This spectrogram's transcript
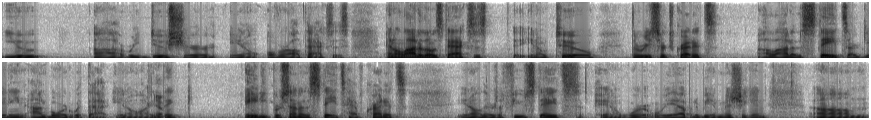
you uh, reduce your, you know, overall taxes. And a lot of those taxes, you know, too, the research credits, a lot of the states are getting on board with that. You know, I Yep. think 80% of the states have credits. You know, there's a few states, you know, we're, we happen to be in Michigan, um,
